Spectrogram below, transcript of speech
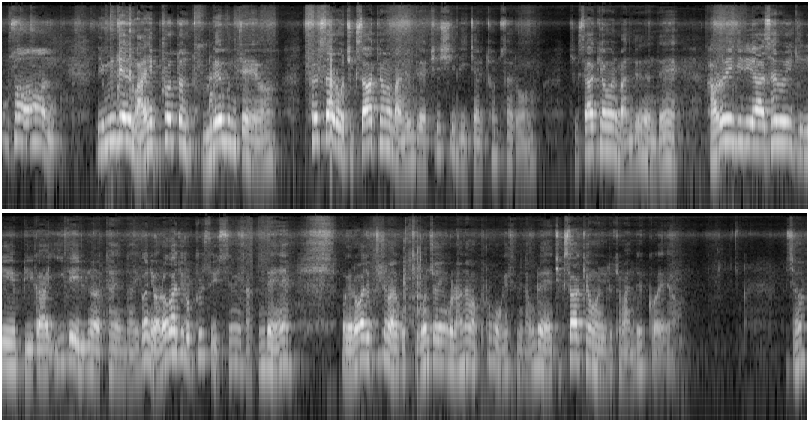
우선 이 문제는 많이 풀었던 둘레 문제예요. 철사로 직사각형을 만드는데요. 72짜리 철사로 직사각형을 만드는데 가로의 길이와 세로의 길이의 비가 2대 1로 나타낸다. 이건 여러 가지로 풀 수 있습니다. 근데 뭐 여러 가지 풀지 말고 기본적인 걸 하나만 풀어보겠습니다. 우리 직사각형을 이렇게 만들 거예요. 그죠?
